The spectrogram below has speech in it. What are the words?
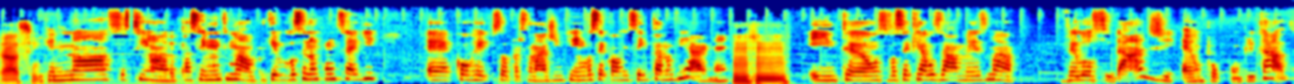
Ah, sim. Porque, nossa senhora, passei muito mal. Porque você não consegue é, correr com o seu personagem que nem você corre sem estar no VR, né? Uhum. Então, se você quer usar a mesma velocidade, é um pouco complicado.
